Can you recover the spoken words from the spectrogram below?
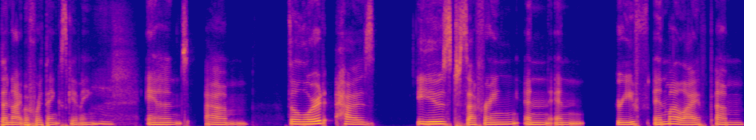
the night before Thanksgiving. Mm-hmm. And um, the Lord has used suffering and, and grief in my life um,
